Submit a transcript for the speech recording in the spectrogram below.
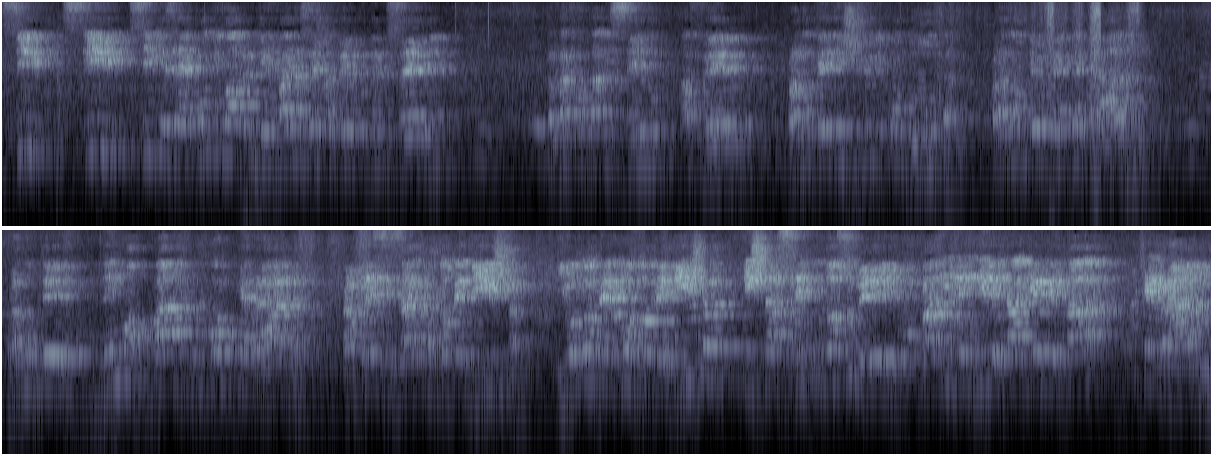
se, se, se quiser continuar aprendendo, vai na sexta-feira para o tempo sede. Então vai fortalecendo a fé, para não ter desvio de conduta, para não ter o pé quebrado, para não ter nenhuma parte do corpo quebrada, para precisar de um ortopedista. E o ortopedista está sempre no nosso meio, para endireitar aquele que está quebrado,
